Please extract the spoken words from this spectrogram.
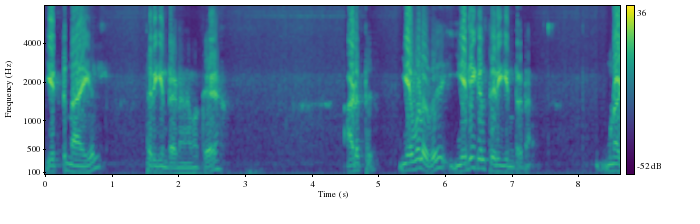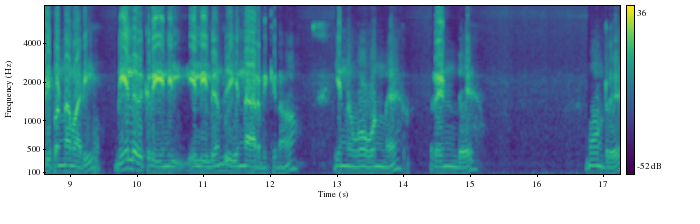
எட்டு நாய்கள் தெரிகின்றன நமக்கு. அடுத்து எவ்வளவு எலிகள் தெரிகின்றன? முன்னாடி பண்ண மாதிரி மேல இருக்கிற எண்ணில் எல்லியிலேருந்து எண்ண ஆரம்பிக்கணும்? இன்னும் ஒன்று ரெண்டு மூன்று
